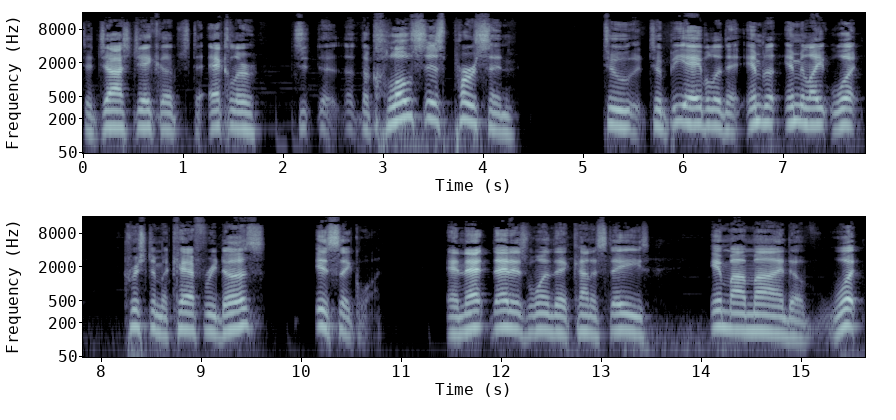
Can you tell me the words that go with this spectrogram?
to Josh Jacobs to Ekeler, to the, the closest person to to be able to emulate what Christian McCaffrey does is Saquon, and that that is one that kind of stays in my mind of what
